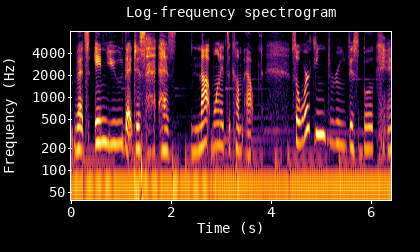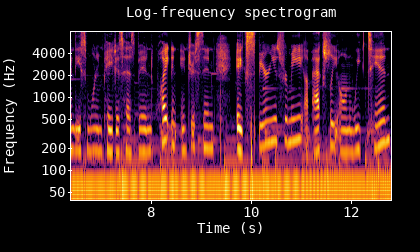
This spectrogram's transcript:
that's in you that just has not wanted to come out. So, working through this book and these morning pages has been quite an interesting experience for me. I'm actually on week 10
